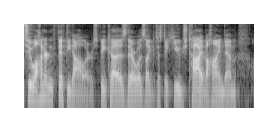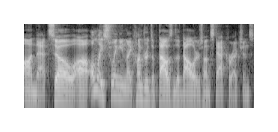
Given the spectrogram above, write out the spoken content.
to $150 because there was like just a huge tie behind them on that. So uh, only swinging like hundreds of thousands of dollars on stat corrections.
